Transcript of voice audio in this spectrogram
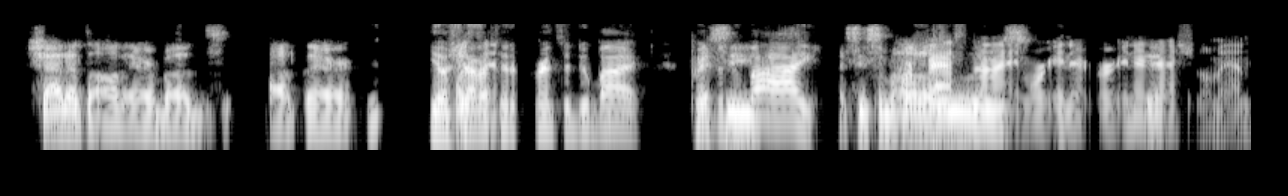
shout out to all the Airbuds out there. Yo, shout out to the Prince of Dubai. Prince of Dubai. I see some We're fast nine. We're in it. We're international, man.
